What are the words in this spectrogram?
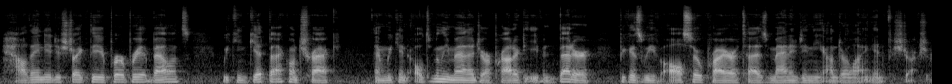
how they need to strike the appropriate balance, we can get back on track and we can ultimately manage our product even better because we've also prioritized managing the underlying infrastructure.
